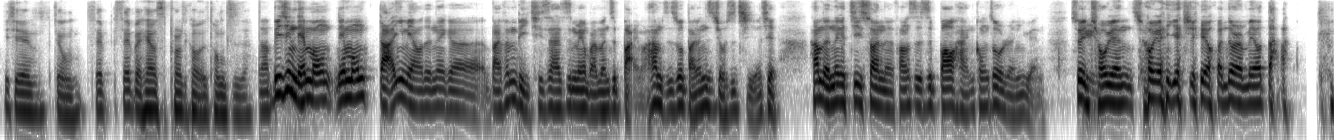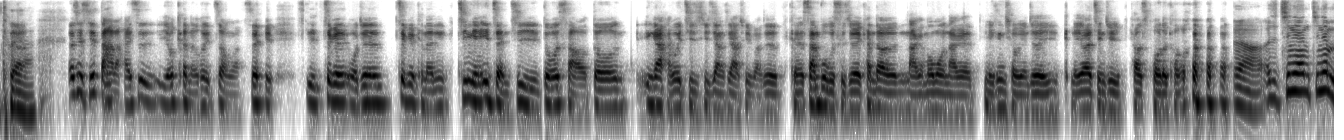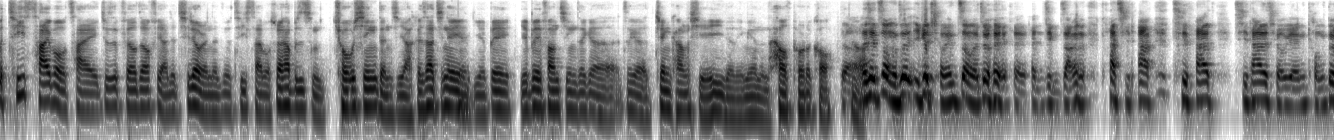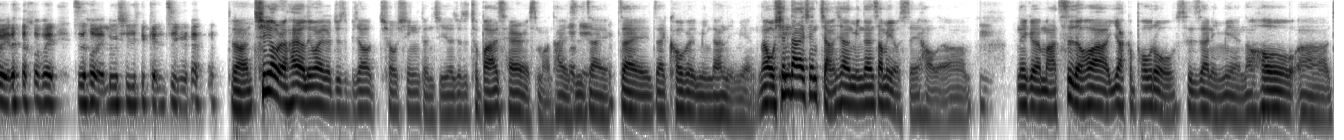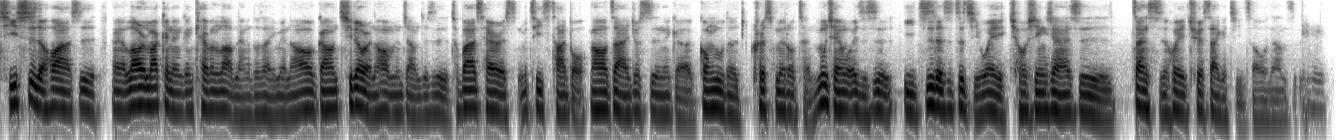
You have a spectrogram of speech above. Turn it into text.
一些这种 Safe Health Protocol 的通知啊。啊，毕竟联盟联盟打疫苗的那个百分比其实还是没有百分之百嘛，他们只是说百分之九十几，而且他们的那个计算的方式是包含工作人员。所以球员、嗯、球员也许有很多人没有打，对啊。而且其实打了还是有可能会中啊，所以是这个我觉得这个可能今年一整季多少都应该还会继续这样下去吧，就是可能三不五时就会看到哪个某某哪个明星球员就会可能又要进去 Health Protocol。对啊，而且今天今天 Matisse Thybulle 才就是 Philadelphia 就七六人的 Matisse Thybulle，虽然他不是什么球星等级啊，可是他今天也、嗯、也被也被放进这个这个健康协议的里面的 Health Protocol。对啊，而且这种就一个球员中了就会很很紧张，怕。其他 其他其他的球员同队的 会不会之后也陆续跟进了？对啊，七六人还有另外一个就是比较球星等级的，就是 Tobias Harris 嘛，他也是在.在在 COVID 名单里面。那我先大概先讲一下名单上面有谁好了啊。嗯那个马刺的话，Yakupov 是在里面，然后啊，骑士的话是呃，Larry Markkinen 跟 Kevin Love 两个都在里面，然后刚刚七六人的话，我们讲就是 Tobias Harris、Matis Table，然后再就是那个公路的 Chris Middleton，目前为止是已知的是这几位球星现在是。暂时会缺赛个几周这样子。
